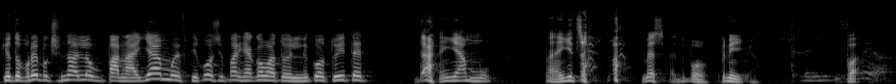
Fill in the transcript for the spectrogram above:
και το πρωί που ξυπνάω λέω Παναγιά μου, ευτυχώς υπάρχει ακόμα το ελληνικό Twitter. Παναγιά μου, Παναγίτσα, μέσα, λοιπόν, πνίγηκα. Με ελληνική Πα- σημαία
